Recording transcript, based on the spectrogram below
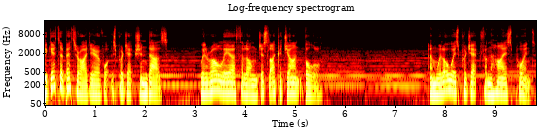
To get a better idea of what this projection does, we'll roll the Earth along just like a giant ball. And we'll always project from the highest point.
